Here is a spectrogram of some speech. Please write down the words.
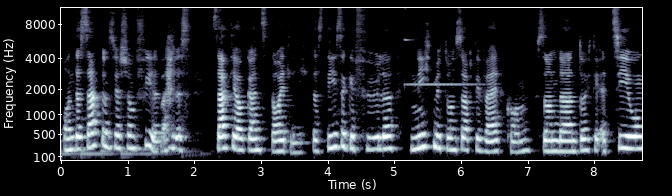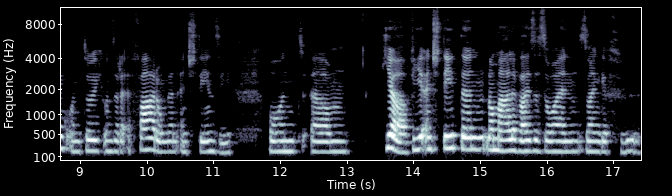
Und das sagt uns ja schon viel, weil es sagt ja auch ganz deutlich, dass diese Gefühle nicht mit uns auf die Welt kommen, sondern durch die Erziehung und durch unsere Erfahrungen entstehen sie. Und ähm, ja, wie entsteht denn normalerweise so ein, so ein Gefühl?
